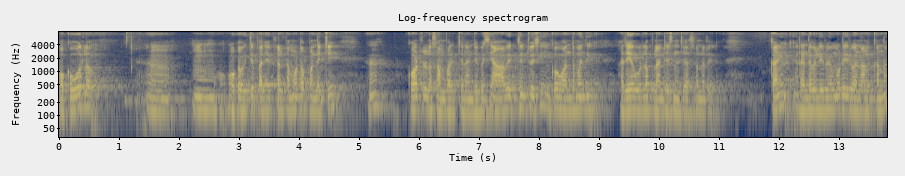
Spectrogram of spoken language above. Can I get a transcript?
ఒక ఊర్లో ఒక వ్యక్తి పది ఎకరాలు టమాటో పండించి కోట్లలో సంపాదించారని చెప్పేసి ఆ వ్యక్తిని చూసి ఇంకో వంద మంది అదే ఊర్లో ప్లాంటేషన్ చేస్తున్నారు. కానీ రెండు వేల ఇరవై మూడు ఇరవై నాలుగు కన్నా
